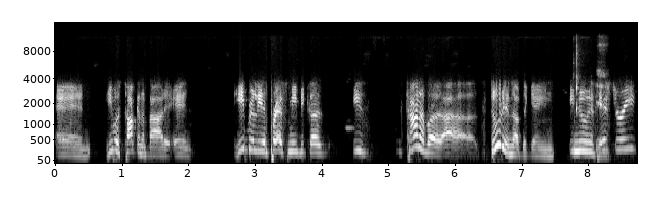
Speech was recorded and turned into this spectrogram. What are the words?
and he was talking about it, and he really impressed me because he's kind of a uh, student of the game. He knew his Yeah. history.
